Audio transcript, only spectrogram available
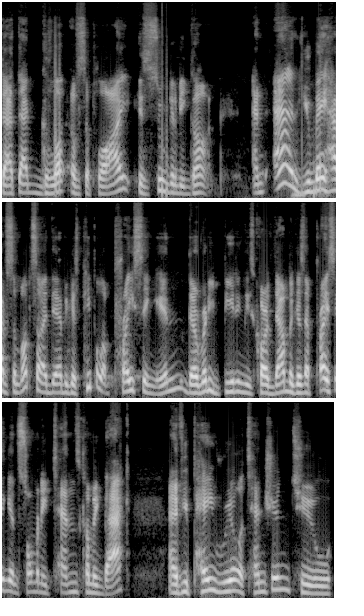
that that glut of supply is soon going to be gone and and you may have some upside there because people are pricing in they're already beating these cards down because they're pricing in so many tens coming back and if you pay real attention to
